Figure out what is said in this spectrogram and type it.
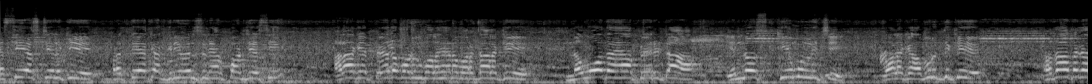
ఎస్సీ ఎస్టీలకి ప్రత్యేక గ్రీవెన్స్ని ఏర్పాటు చేసి అలాగే పేద బడుగు బలహీన వర్గాలకి నవోదయ పేరిట ఎన్నో స్కీములు ఇచ్చి వాళ్ళకి అభివృద్ధికి ప్రదాతగా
